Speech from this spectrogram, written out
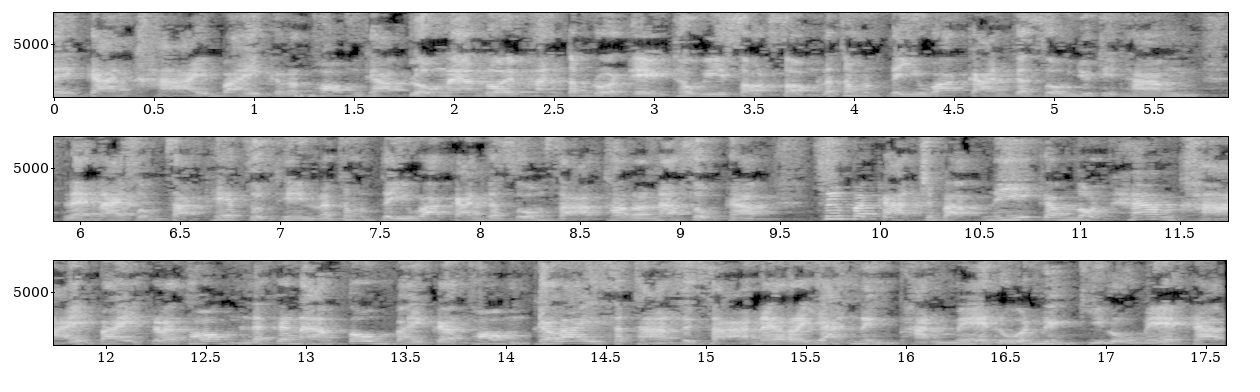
ในการขายใบกระท่อมครับลงนามโดยพันตำรวจเอกทวีสอดส่อง รัฐมนตรีว่าการกระทรวงยุติธรรม และนายสมศักดิ์เทพสุทิน รัฐมนตรีว่าการกระทรวงสาธารณสุขครับ ซึ่งประกาศฉบับนี้กำหนดห้ามขายใบกระท่อม และก็น้ำต้มใบกระท่อม ใกล้สถานศึกษาในระยะ 1,000 เมตร หรือว่า 1 กิโลเมตรครับ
